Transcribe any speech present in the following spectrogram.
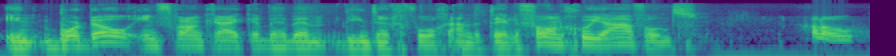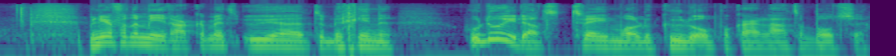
in Bordeaux in Frankrijk. En we hebben hem dient en gevolg aan de telefoon. Goedenavond. Hallo. Meneer van der Meerakker, met u uh, te beginnen. Hoe doe je dat, twee moleculen op elkaar laten botsen?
